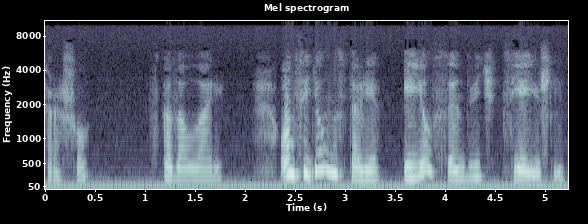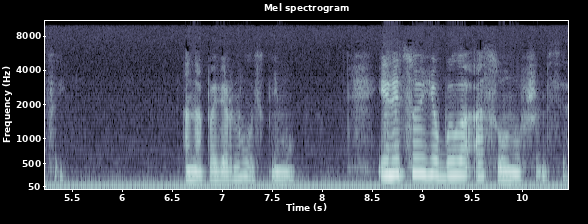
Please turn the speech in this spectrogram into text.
«Хорошо», — сказал Ларри. Он сидел на столе и ел сэндвич с яичницей. Она повернулась к нему, и лицо ее было осунувшимся.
